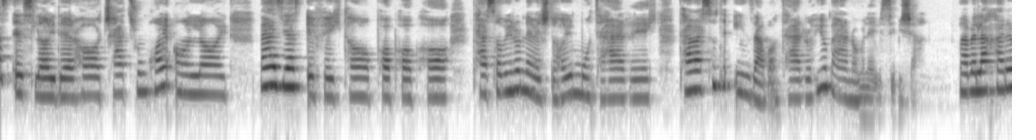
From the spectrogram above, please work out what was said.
از slider ها، chatroom های آنلاین، بعضی از افکت ها، pop-up ها، تصاویر و نوشته های متحرک توسط این زبان طراحی و برنامه نویسی میشن. و بالاخره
